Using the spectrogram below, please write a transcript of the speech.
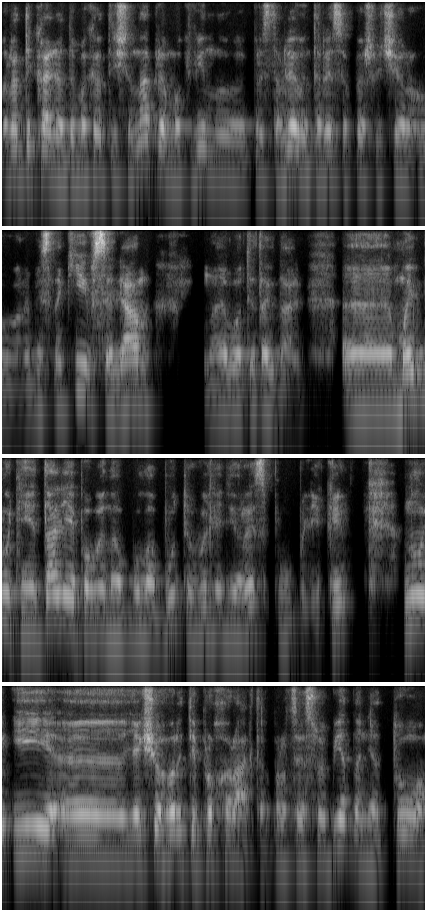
радикально-демократичний напрямок він е, представляв інтереси в першу чергу ремісників, селян. е, От і так далі. Е, майбутнє Італія повинна була бути у вигляді республіки. Ну і е, якщо говорити про характер процесу об'єднання, то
